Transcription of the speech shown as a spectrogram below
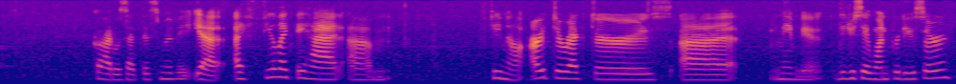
God, was that this movie? Yeah, I feel like they had um, female art directors. Uh, maybe did you say one producer?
